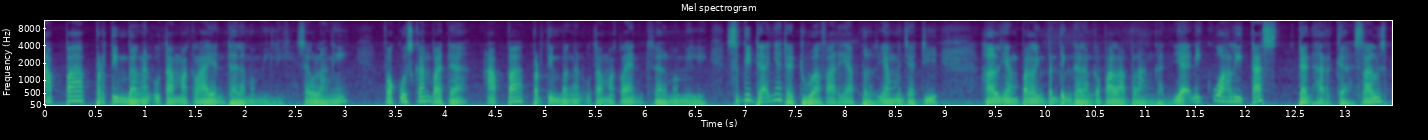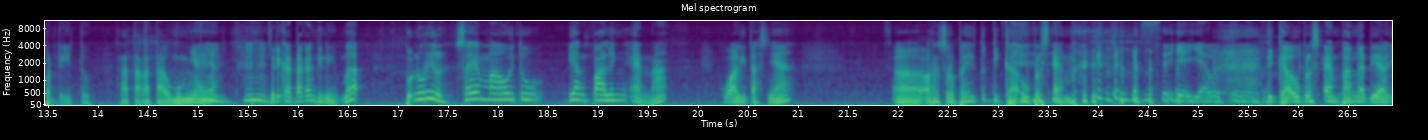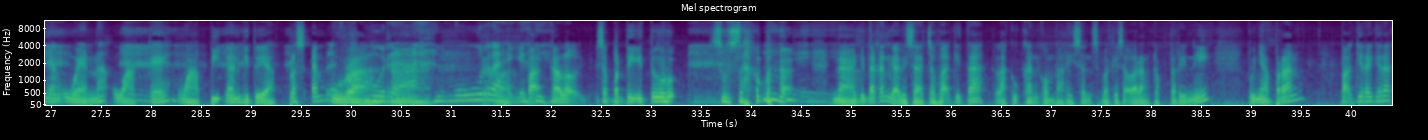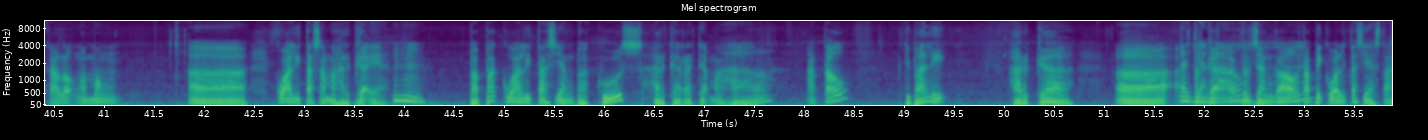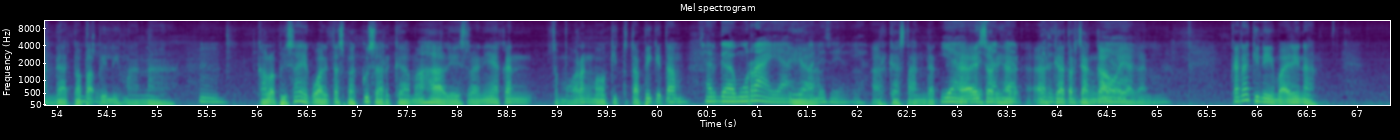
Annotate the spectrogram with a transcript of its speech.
apa pertimbangan utama klien dalam memilih. Saya ulangi, fokuskan pada apa pertimbangan utama klien dalam memilih. Setidaknya ada dua variabel yang menjadi hal yang paling penting dalam kepala pelanggan, yakni kualitas dan harga. Selalu seperti itu rata-rata umumnya ya. Hmm, hmm. Jadi katakan gini, Mbak, Bu Nuril, saya mau itu yang paling enak kualitasnya eh, orang Surabaya itu 3U plus M. Iya iya betul. betul. 3U plus M banget ya, yang enak, wake, wapi kan gitu ya. Plus M murah. Murah, Nah, murah wah, gitu. Pak, kalau seperti itu susah, Pak. Iya. Nah, kita kan nggak bisa. Coba kita lakukan comparison sebagai seorang dokter ini punya peran. Pak, kira-kira kalau ngomong eh, kualitas sama harga ya. Mhm. Bapak kualitas yang bagus, harga rada mahal, atau dibalik harga eh, Terjangkau. agak terjangkau, Hmm. tapi kualitas ya standar. Bapak Oke. pilih mana? Hmm. Kalau bisa ya kualitas bagus, harga mahal ya istilahnya kan semua orang mau gitu. Tapi kita Harga murah ya Iya. pada saya. Ya. harga standar, Ya, Eh, harga sorry standar. har- harga terjangkau Iya. ya kan. Karena gini Mbak Elina,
